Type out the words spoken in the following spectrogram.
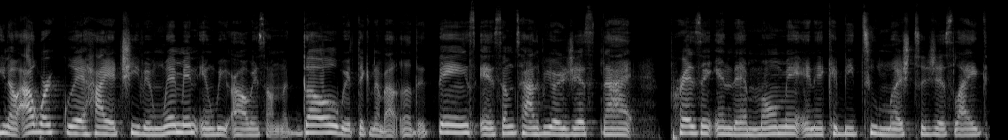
you know, I work with high achieving women and we're always on the go. We're thinking about other things. And sometimes we are just not present in that moment. And it could be too much to just like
